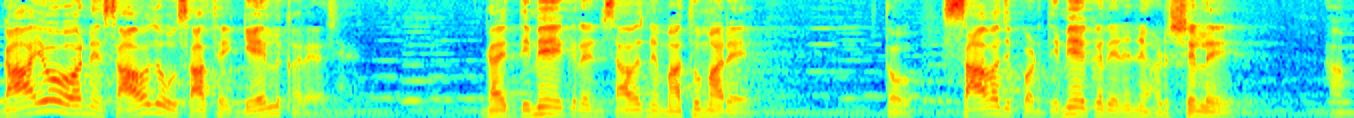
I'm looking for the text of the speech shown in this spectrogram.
ગાયો અને સાવજો સાથે ગેલ કરે છે. ગાય ધીમે કરીને સાવજને માથું મારે, તો સાવજ પણ ધીમે કરીને એને હડસેલે આમ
